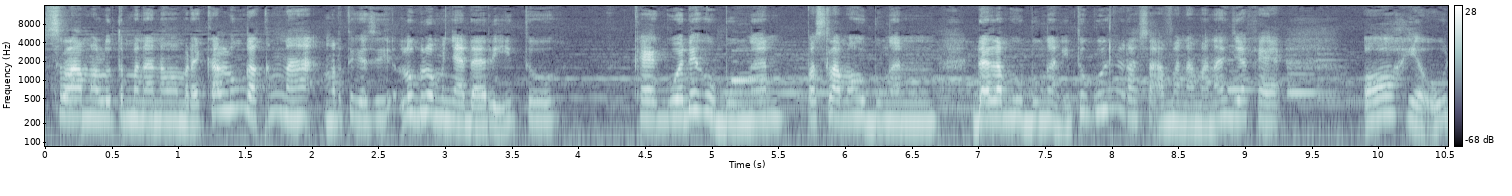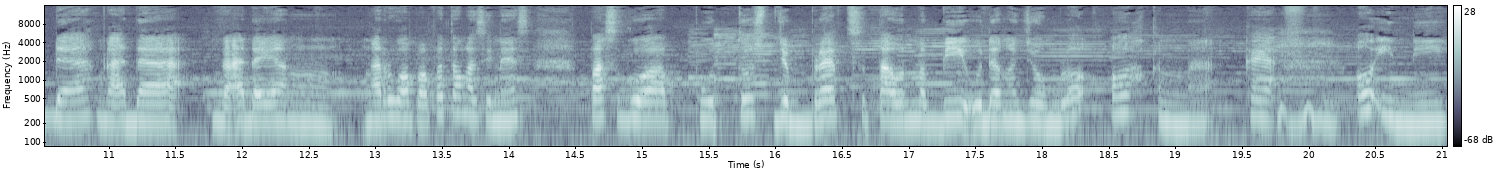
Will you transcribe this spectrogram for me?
selama lu temenan sama mereka lu nggak kena ngerti gak sih? Lu belum menyadari itu. Kayak gue deh hubungan pas selama hubungan dalam hubungan itu gue ngerasa aman-aman aja kayak oh ya udah nggak ada nggak ada yang ngaruh apa apa tau gak sih Nes? Pas gue putus jebret setahun lebih udah ngejomblo oh kena. Kayak oh ini.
